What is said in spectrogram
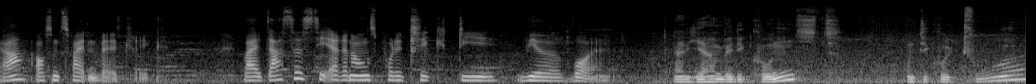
ja, aus dem Zweiten Weltkrieg weil das ist die Erinnerungspolitik, die wir wollen. Nein, hier haben wir die Kunst und die Kultur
